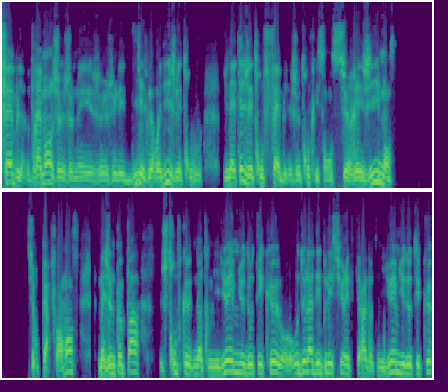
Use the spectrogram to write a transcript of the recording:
faibles. Vraiment, je, je, je, je l'ai dit et je le redis, je les trouve. United, je les trouve faibles. Je trouve qu'ils sont sur régime, surperformance. Mais je ne peux pas. Je trouve que notre milieu est mieux doté que, au-delà des blessures, etc. Notre milieu est mieux doté que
